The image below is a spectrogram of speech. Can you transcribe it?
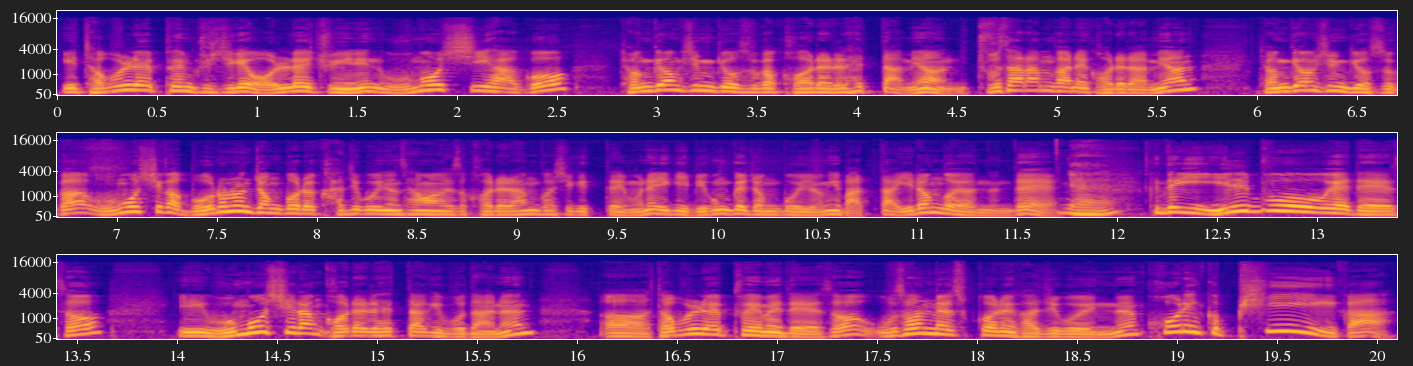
이 WFM 주식의 원래 주인인 우모 씨하고 정경심 교수가 거래를 했다면 두 사람 간의 거래라면 정경심 교수가 우모 씨가 모르는 정보를 가지고 있는 상황에서 거래를 한 것이기 때문에 이게 미공개 정보 이용이 맞다 이런 거였는데 예. 근데 이 일부에 대해서 이 우모 씨랑 거래를 했다기보다는 어 WFM에 대해서 우선 매수권을 가지고 있는 코링크 PE가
